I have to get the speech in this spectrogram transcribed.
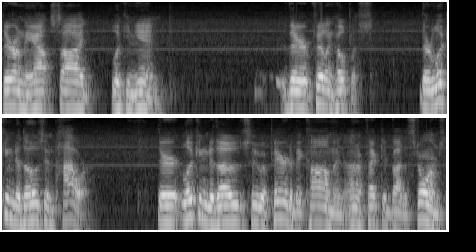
They're on the outside looking in. They're feeling hopeless. They're looking to those in power. They're looking to those who appear to be calm and unaffected by the storms.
